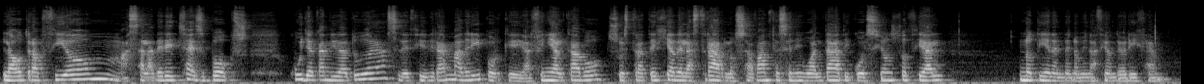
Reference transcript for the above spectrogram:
La otra opción, más a la derecha, es Vox, cuya candidatura se decidirá en Madrid porque, al fin y al cabo, su estrategia de lastrar los avances en igualdad y cohesión social no tienen denominación de origen.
